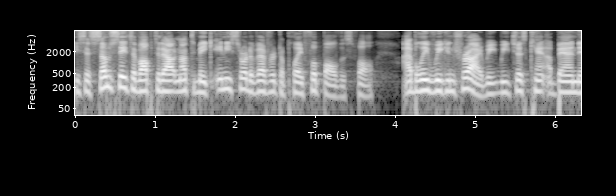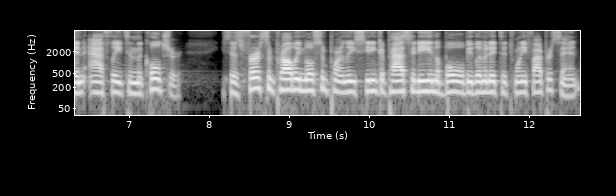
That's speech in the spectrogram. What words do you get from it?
He says some states have opted out not to make any sort of effort to play football this fall. I believe we can try. We, we just can't abandon athletes and the culture. He says, first and probably most importantly, seating capacity in the bowl will be limited to 25%.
